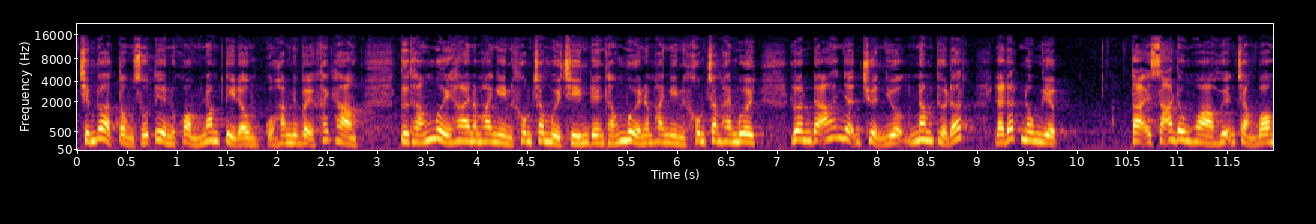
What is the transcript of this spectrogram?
chiếm đoạt tổng số tiền khoảng 5 tỷ đồng của 27 khách hàng. Từ tháng 12 năm 2019 đến tháng 10 năm 2020, Luân đã nhận chuyển nhượng 5 thửa đất là đất nông nghiệp tại xã Đông Hòa, huyện Trảng Bom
